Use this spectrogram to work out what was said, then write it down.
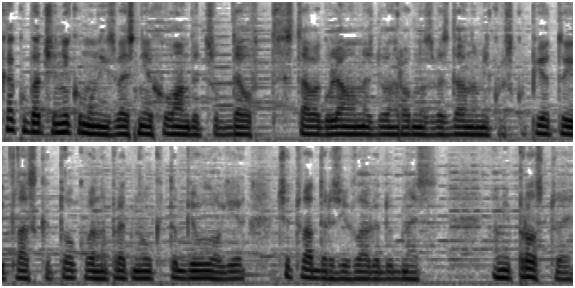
Как обаче никому неизвестният холандец от Делфт става голяма международна звезда на микроскопията и тласка толкова напред науката биология, че това държи влага до днес? Ами просто е.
